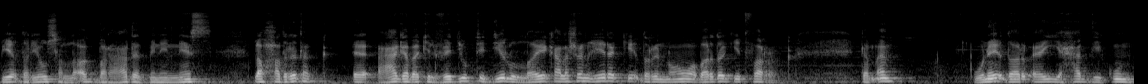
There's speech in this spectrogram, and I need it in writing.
بيقدر يوصل لأكبر عدد من الناس. لو حضرتك آه، عجبك الفيديو بتديله ال like علشان غيرك يقدر إن هو برضك يتفرج. تمام؟ ونقدر أي حد يكون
